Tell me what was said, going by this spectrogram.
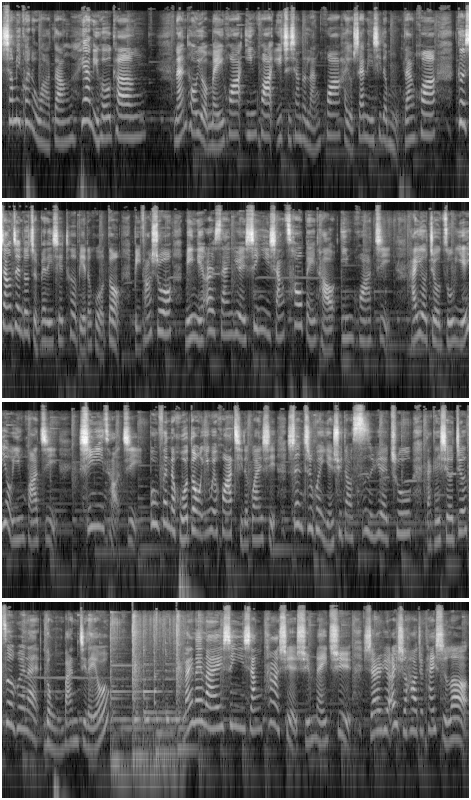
香蜜款的瓦当，让你喝康。南头有梅花、樱花、鱼池乡的兰花，还有山林溪的牡丹花。各乡镇都准备了一些特别的活动，比方说明年二三月信义乡操北桃樱花季，还有九族也有樱花季、薰衣草季。部分的活动因为花期的关系，甚至会延续到四月初。大概小就做回来龙班积累哦。来来来，新义乡踏雪寻梅去，十二月二十号就开始了。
